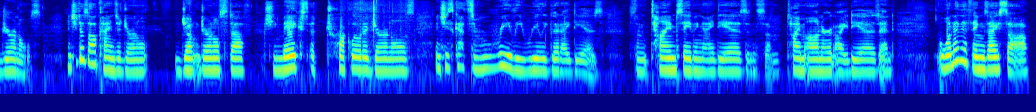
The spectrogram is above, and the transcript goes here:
Journals. And she does all kinds of journal, junk journal stuff. She makes a truckload of journals and she's got some really, really good ideas. Some time saving ideas and some time honored ideas. And one of the things I saw,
